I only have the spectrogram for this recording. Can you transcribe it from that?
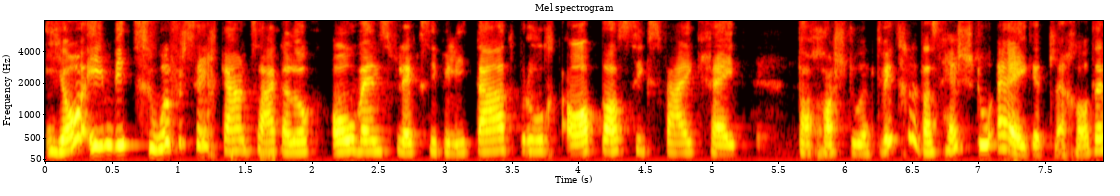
ja, irgendwie Zuversicht geben und sagen, auch wenn es Flexibilität braucht, Anpassungsfähigkeit, das kannst du entwickeln, das hast du eigentlich, oder?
